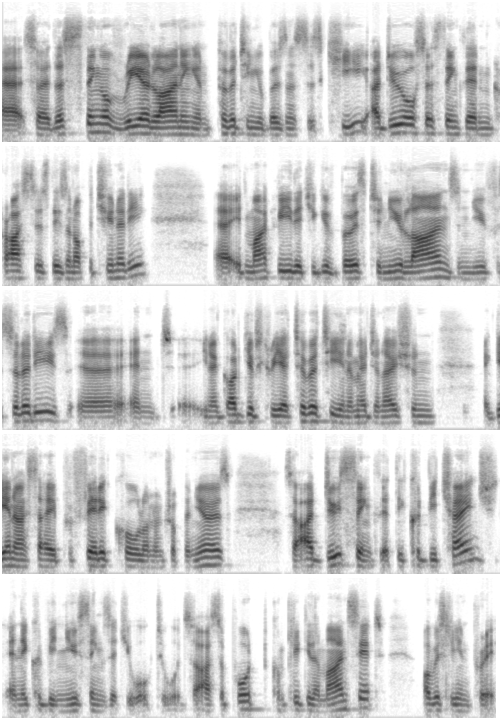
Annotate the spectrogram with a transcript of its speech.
Uh, so this thing of realigning and pivoting your business is key. I do also think that in crisis there's an opportunity. Uh, it might be that you give birth to new lines and new facilities, uh, and uh, you know God gives creativity and imagination. Again, I say prophetic call on entrepreneurs. So I do think that there could be change and there could be new things that you walk towards. So I support completely the mindset, obviously in prayer.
